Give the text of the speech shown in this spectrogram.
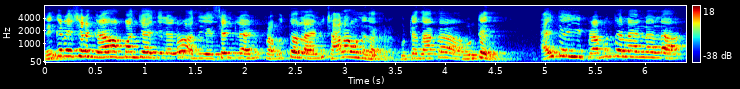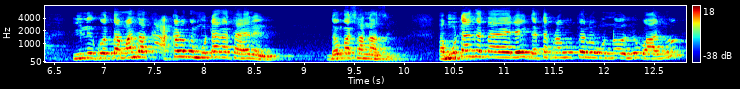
వెంకటేశ్వర గ్రామ పంచాయతీలలో అది ఎసెంట్ ల్యాండ్ ప్రభుత్వ ల్యాండ్ చాలా ఉన్నది అక్కడ. గుట్ట దాకా ఉంటుంది. అయితే ఈ ప్రభుత్వ ల్యాండ్లలో వీళ్ళు కొంతమంది అక్కడ ఒక ముఠాగా తయారైన దొంగ సన్నాసులు. ఆ ముఠాగా తయారై గత ప్రభుత్వంలో ఉన్నోళ్ళు వాళ్ళు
